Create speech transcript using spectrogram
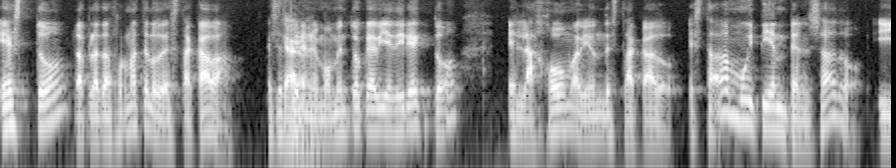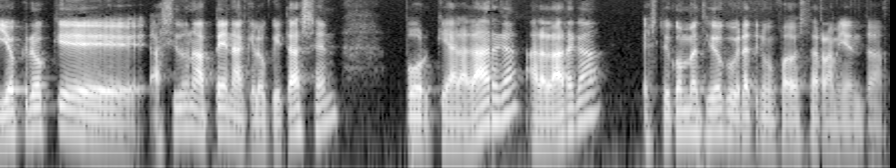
Esto, la plataforma te lo destacaba. Es decir, en el momento que había directo, en la home había un destacado. Estaba muy bien pensado y yo creo que ha sido una pena que lo quitasen porque a la larga, a la larga, estoy convencido que hubiera triunfado esta herramienta.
